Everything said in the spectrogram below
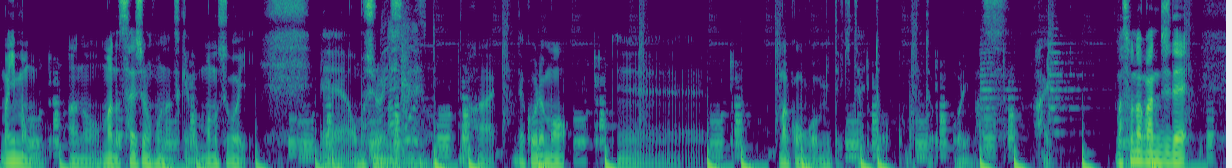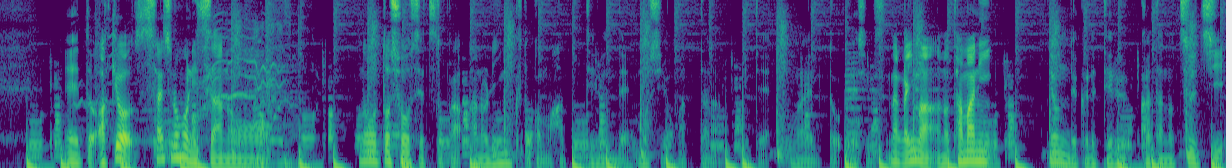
まあ、今もあのまだ最初の方なんですけど、ものすごい、えー、面白いですね。はい、でこれも、えー、まあ、今後見ていきたいと思っております。はいまあ、そんな感じで、えっ、ー、と、あ、今日最初の方にさあのノート小説とか、あの、リンクとかも貼っているんで、もしよかったら見てもらえると嬉しいです。なんか今、あの、たまに読んでくれてる方の通知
